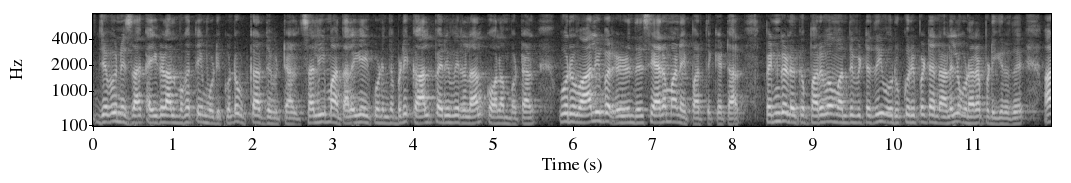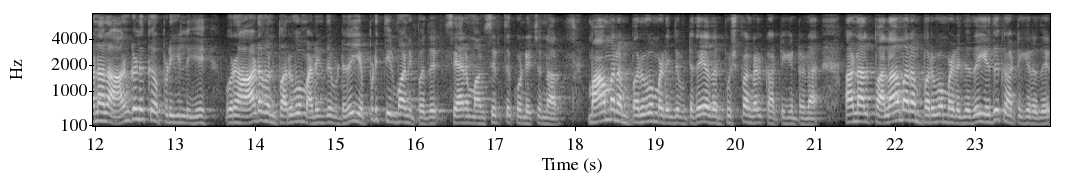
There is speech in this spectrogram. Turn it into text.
ஜெபுனிசா கைகளால் முகத்தை மூடிக்கொண்டு உட்கார்ந்து விட்டாள். சலீமா தலையை குனிந்தபடி கால் பெருவிரலால் கோலம் போட்டாள். ஒரு வாலிபர் எழுந்து சேரமானை பார்த்து கேட்டார். பெண்களுக்கு பருவம் வந்துவிட்டது. ஒரு குறிப்பிட்ட நாளில் உணரப்படுகிறது. ஆனால் ஆண்களுக்கு அப்படி இல்லையே. ஒரு ஆடவன் பருவம் அடைந்து விட்டதை எப்படி தீர்மானிப்பது? சேரமான் சிரித்து கொண்டே சொன்னார். மாமரம் பருவம் அடைந்து விட்டதை அதன் புஷ்பங்கள் காட்டுகின்றன. ஆனால் பலாமரம் பருவம் அடைந்ததை எது காட்டுகிறது?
